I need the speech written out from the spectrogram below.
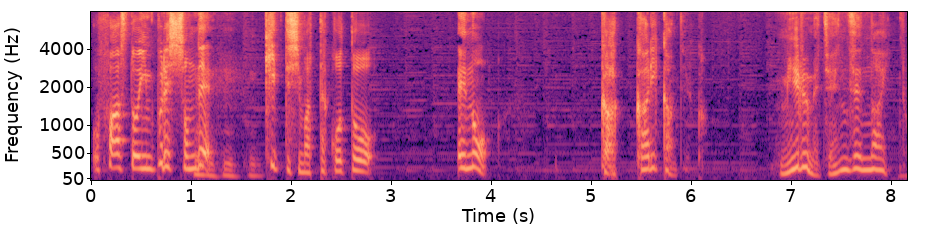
ファーストインプレッションで切ってしまったことへのがっかり感というか、見る目全然ないと。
